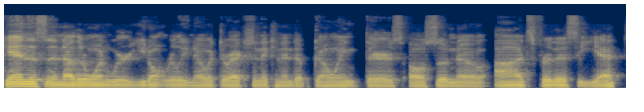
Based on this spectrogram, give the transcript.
Again, this is another one where you don't really know what direction it can end up going. There's also no odds for this yet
